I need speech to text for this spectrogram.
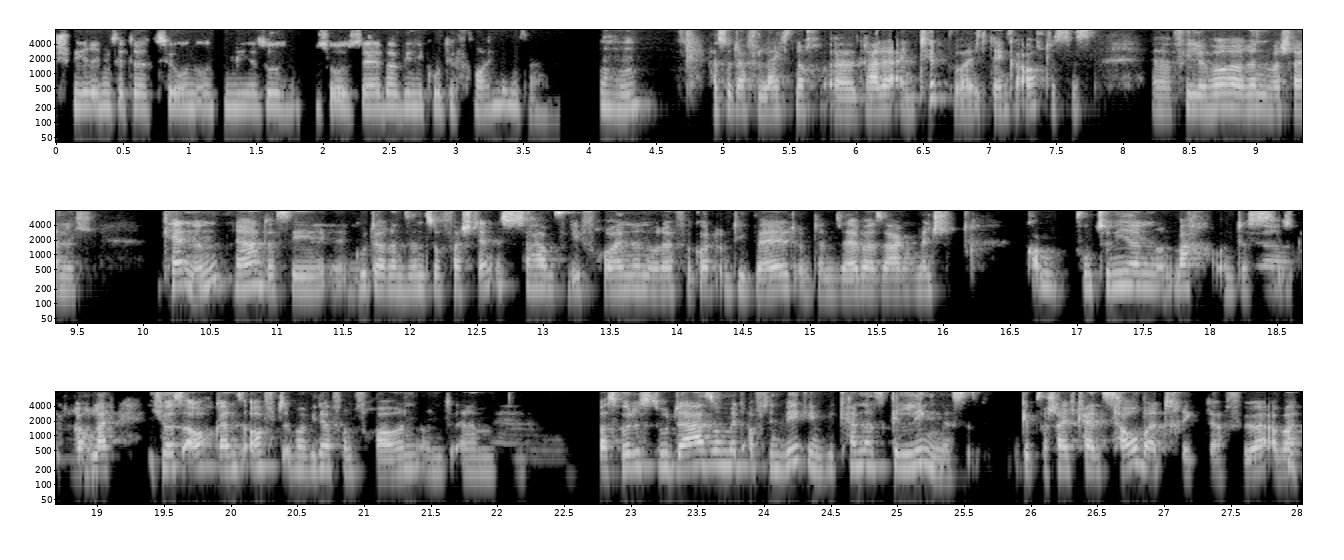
schwierigen Situationen und mir so, so selber wie eine gute Freundin sein. Mhm. Hast du da vielleicht noch äh, gerade einen Tipp? Weil ich denke auch, dass das äh, viele Hörerinnen wahrscheinlich kennen, ja, dass sie gut darin sind, so Verständnis zu haben für die Freundin oder für Gott und die Welt und dann selber sagen, Mensch, komm, funktionieren und mach und das ja, ist genau. auch leicht. Ich höre es auch ganz oft immer wieder von Frauen und ähm, was würdest du da so mit auf den Weg geben? Wie kann das gelingen? Es gibt wahrscheinlich keinen Zaubertrick dafür, aber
